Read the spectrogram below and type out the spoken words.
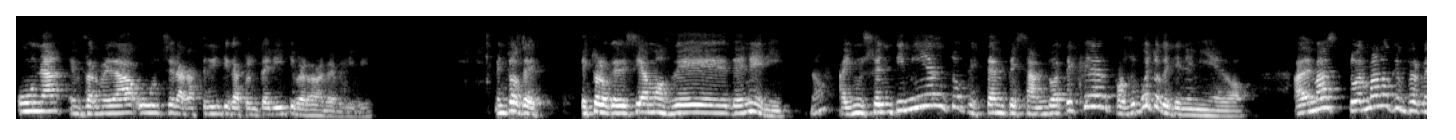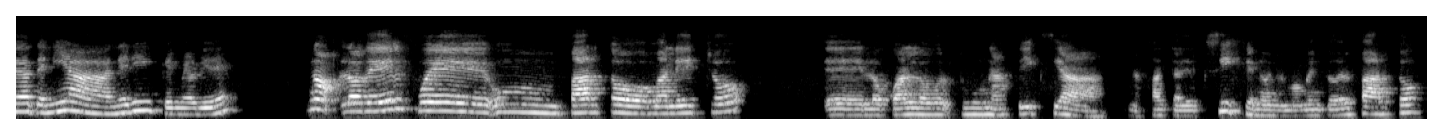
una enfermedad, úlcera, gastritis, gastroenteritis, verdad, Entonces, esto es lo que decíamos de, de Neri, ¿no? Hay un sentimiento que está empezando a tejer, por supuesto que tiene miedo. Además, ¿tu hermano qué enfermedad tenía, Neri, que me olvidé? No, lo de él fue un parto mal hecho, eh, lo cual tuvo una asfixia, una falta de oxígeno en el momento del parto,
